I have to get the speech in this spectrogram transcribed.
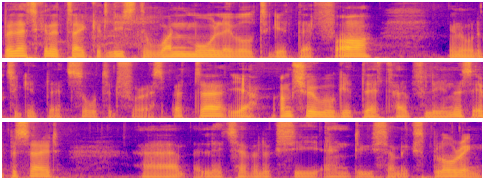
But that's going to take at least one more level to get that far in order to get that sorted for us. But uh, yeah, I'm sure we'll get that hopefully in this episode. Um, let's have a look-see and do some exploring.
